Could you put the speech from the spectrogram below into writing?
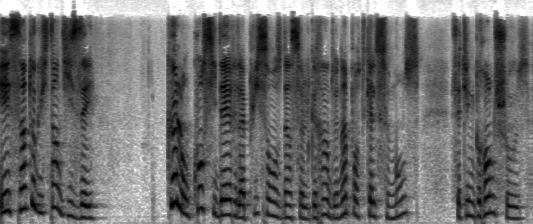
Et saint Augustin disait Que l'on considère la puissance d'un seul grain de n'importe quelle semence, c'est une grande chose.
